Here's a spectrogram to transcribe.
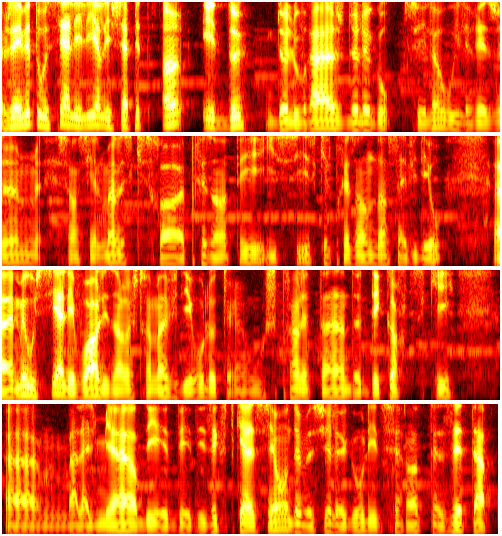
J'invite aussi à aller lire les chapitres 1 et 2 de l'ouvrage de Legault. C'est là où il résume essentiellement ce qui sera présenté ici ce qu'il présente dans sa vidéo. mais aussi aller voir les enregistrements vidéo où je prends le temps de décortiquer euh, à la lumière des, explications de M. Legault, les différentes étapes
